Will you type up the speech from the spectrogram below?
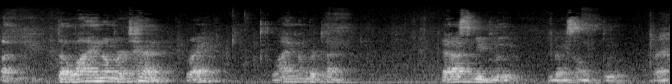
Uh, the line number 10, right? Line number 10. It has to be blue. Myeongsung blue, right?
